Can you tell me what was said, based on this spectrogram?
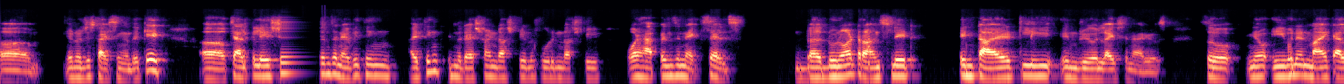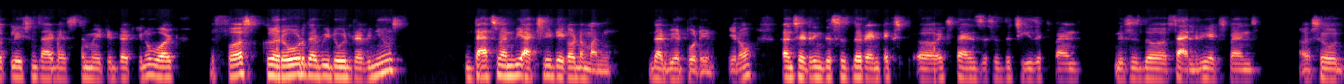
um, you know, just icing on the cake. Uh, calculations and everything. I think in the restaurant industry, in the food industry, what happens in Excels do not translate entirely in real life scenarios. So, you know, even in my calculations, I had estimated that, you know what, the first crore that we do in revenues, that's when we actually take out the money that we had put in, you know, considering this is the rent exp- uh, expense, this is the cheese expense, this is the salary expense. Uh, so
